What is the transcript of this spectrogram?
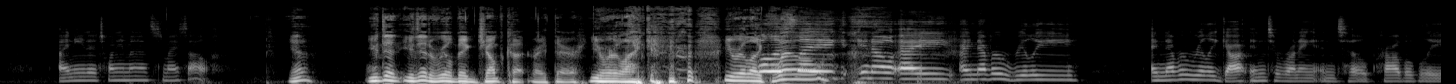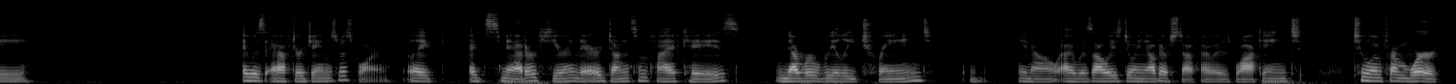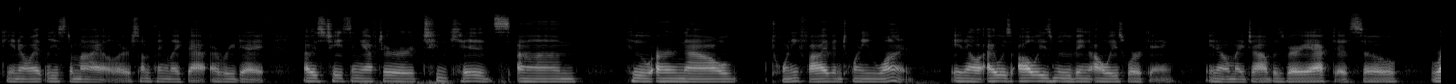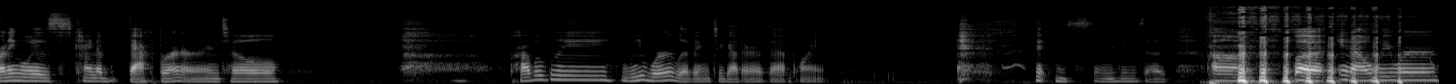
I needed 20 minutes to myself. Yeah. You did you did a real big jump cut right there. You were like you were like, well, well, it's like you know, I I never really, I never really got into running until probably it was after James was born. Like I'd smattered here and there, done some five Ks, never really trained. You know, I was always doing other stuff. I was walking to, to and from work, you know, at least a mile or something like that every day. I was chasing after two kids um, who are now 25 and 21. You know, I was always moving, always working. You know, my job was very active. So running was kind of back burner until probably we were living together at that point. Sin, he says. Um, but, you know, we were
